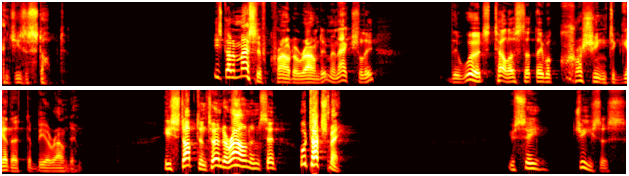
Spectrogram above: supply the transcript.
And Jesus stopped. He's got a massive crowd around him, and actually, the words tell us that they were crushing together to be around him he stopped and turned around and said, Who touched me? You see, Jesus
